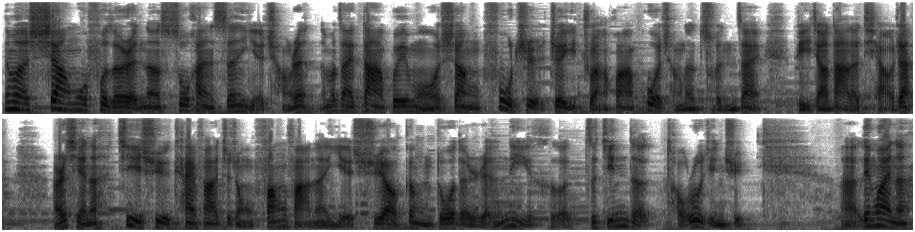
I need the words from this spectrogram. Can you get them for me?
那么，项目负责人呢，苏汉森也承认，那么在大规模上复制这一转化过程呢，存在比较大的挑战。而且呢，继续开发这种方法呢，也需要更多的人力和资金的投入进去。啊，另外呢，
